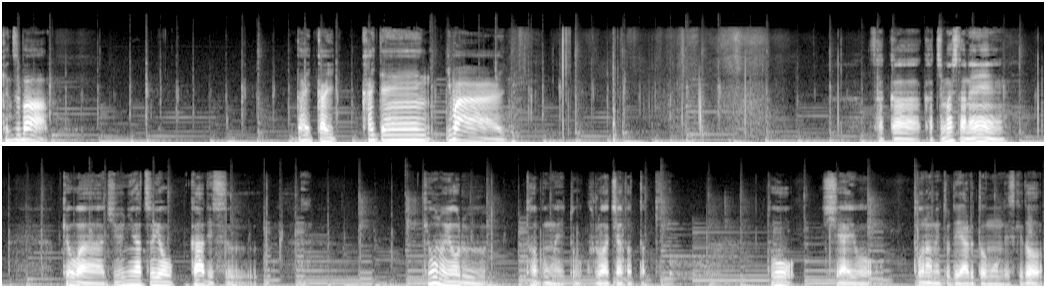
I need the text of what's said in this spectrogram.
ケンズバー。第1回開店祝いサッカー勝ちましたね。今日は12月4日です。今日の夜多分えっとクロアチアだったっけ？と試合をトーナメントでやると思うんですけど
